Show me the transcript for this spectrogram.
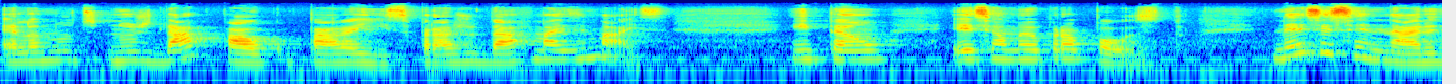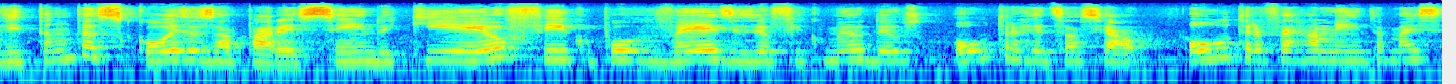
ela nos, nos dá palco para isso, para ajudar mais e mais. Então, esse é o meu propósito. Nesse cenário de tantas coisas aparecendo e que eu fico, por vezes, eu fico, meu Deus, outra rede social, outra ferramenta, mas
